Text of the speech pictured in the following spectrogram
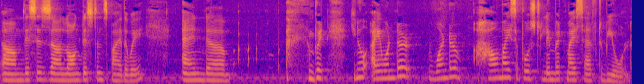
Um, this is uh, long distance, by the way, and um, but you know, I wonder wonder how am I supposed to limit myself to be old?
